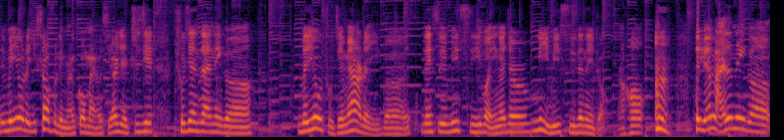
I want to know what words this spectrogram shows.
那 VU 的一 Shop 里面购买游戏，而且直接出现在那个 VU 主界面的一个类似于 VC 吧，应该就是 VVC 的那种。然后 它原来的那个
